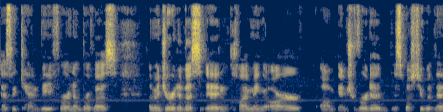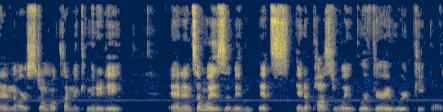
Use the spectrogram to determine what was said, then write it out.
as it can be for a number of us. A majority of us in climbing are um, introverted, especially within our Stonewall climbing community. And in some ways, it's in a positive way, we're very weird people.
